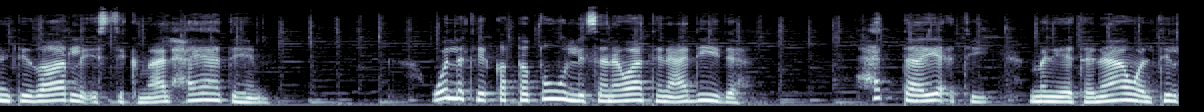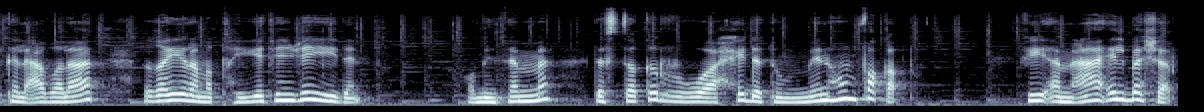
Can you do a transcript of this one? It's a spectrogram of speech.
انتظار لاستكمال حياتهم والتي قد تطول لسنوات عديدة حتى يأتي من يتناول تلك العضلات غير مطهية جيدا. ومن ثم تستقر واحدة منهم فقط في أمعاء البشر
